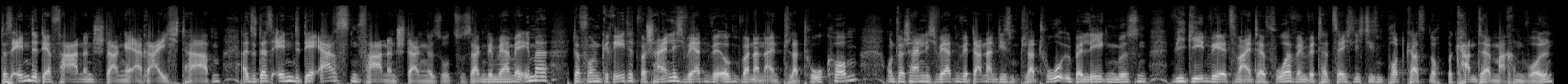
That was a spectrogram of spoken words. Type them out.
das Ende der Fahnenstange erreicht haben. Also das Ende der ersten Fahnenstange sozusagen. Denn wir haben ja immer davon geredet, wahrscheinlich werden wir irgendwann an ein Plateau kommen und wahrscheinlich werden wir dann an diesem Plateau überlegen müssen, wie gehen wir jetzt weiter vor, wenn wir tatsächlich diesen Podcast noch bekannter machen wollen,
